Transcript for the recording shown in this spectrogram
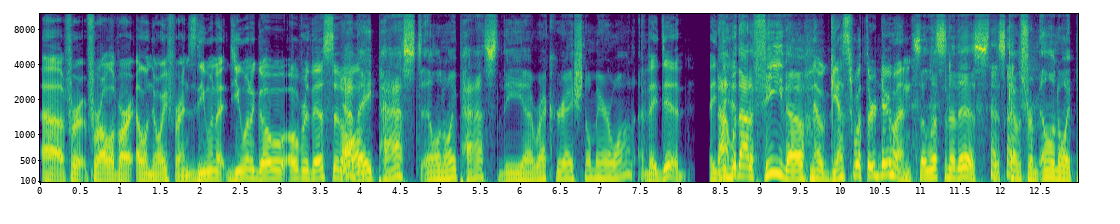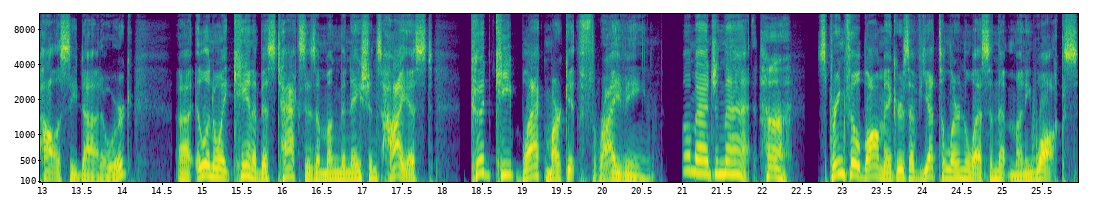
uh, for for all of our Illinois friends. Do you want to do you want to go over this at yeah, all? Yeah, they passed, Illinois passed the uh, recreational marijuana. they did. They Not did. without a fee, though. no, guess what they're doing? So listen to this. This comes from IllinoisPolicy.org. Uh, Illinois cannabis taxes among the nation's highest could keep black market thriving. Well, imagine that. Huh. Springfield lawmakers have yet to learn the lesson that money walks.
